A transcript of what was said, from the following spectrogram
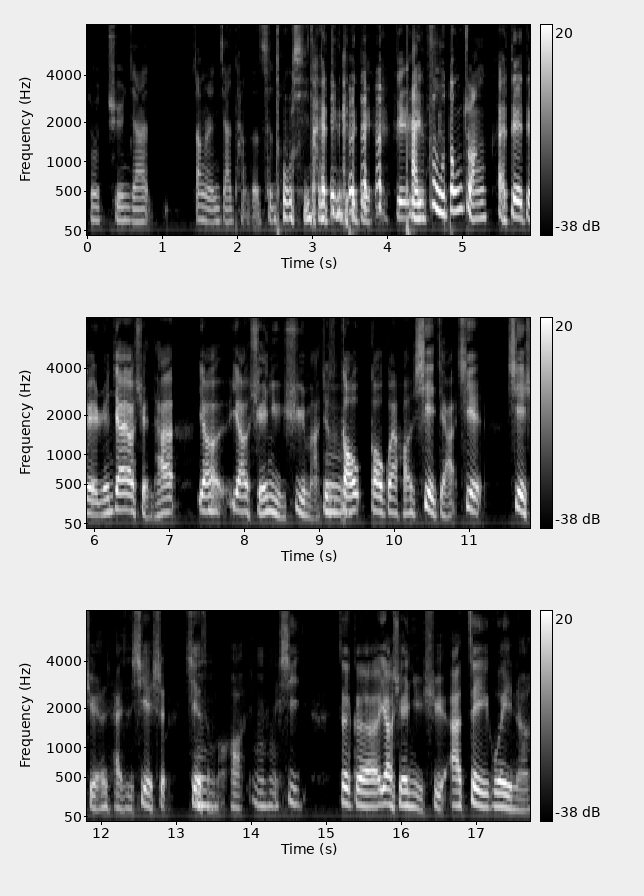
就去人家。让人家躺着吃东西的，对对对对，坦腹东床，哎，对对，人家要选他，要要选女婿嘛，就是高高官，好像谢家谢谢玄还是谢胜谢什么哈，谢这个要选女婿啊，这一位呢，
